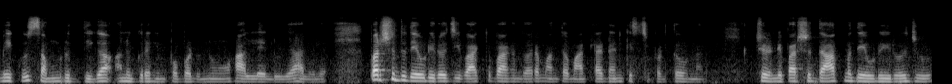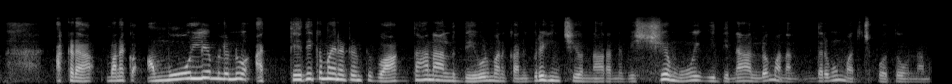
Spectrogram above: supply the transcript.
మీకు సమృద్ధిగా అనుగ్రహింపబడును. హల్లెలుయ హల్లెలు పరిశుద్ధ దేవుడు ఈరోజు ఈ వాక్య భాగం ద్వారా మనతో మాట్లాడడానికి ఇష్టపడుతూ ఉన్నారు. చూడండి పరిశుద్ధ ఆత్మ దేవుడు ఈరోజు అక్కడ మనకు అమూల్యములను అత్యధికమైనటువంటి వాగ్దానాలను దేవుడు మనకు అనుగ్రహించి ఉన్నారన్న విషయము ఈ దినాల్లో మనందరము మర్చిపోతూ ఉన్నాము.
